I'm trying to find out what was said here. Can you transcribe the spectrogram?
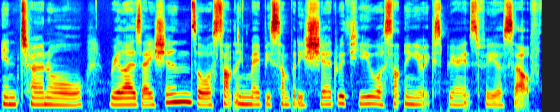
internal realizations or something maybe somebody shared with you or something you experienced for yourself.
